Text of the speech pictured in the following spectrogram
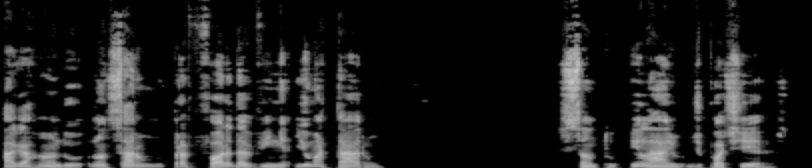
Agarrando-o, lançaram-no para fora da vinha e o mataram. Santo Hilário de Poitiers.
